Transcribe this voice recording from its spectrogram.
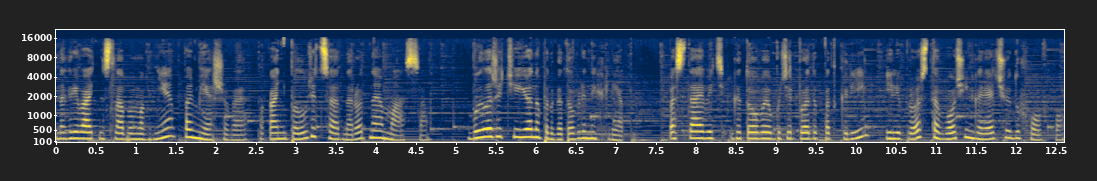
Нагревать на слабом огне, помешивая, пока не получится однородная масса. Выложить ее на подготовленный хлеб. Поставить готовые бутерброды под гриль или просто в очень горячую духовку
